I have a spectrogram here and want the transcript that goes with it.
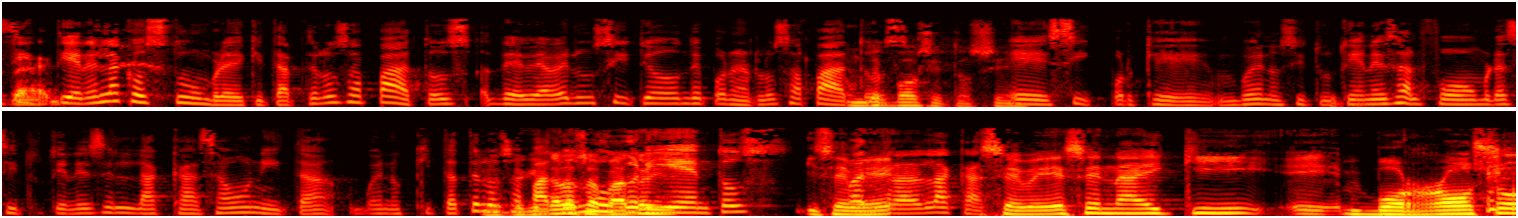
si, tienes la costumbre de quitarte los zapatos, debe haber un sitio donde poner los zapatos. Un depósito, sí. Eh, sí, porque, bueno, si tú tienes alfombras, si tú tienes la casa bonita, bueno, quítate los zapatos, mugrientos y, se para entrar a la casa. Se ve ese Nike eh, borroso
